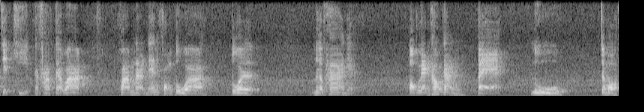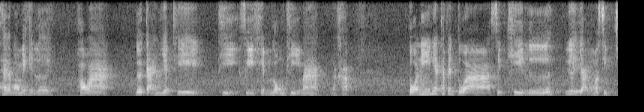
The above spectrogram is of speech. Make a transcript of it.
7 ขีดนะครับ แต่ว่าความหนาแน่นของตัวตัว เนื้อผ้าเนี่ย ออกแรงเท่ากัน แต่รูจะมองแทบจะมองไม่เห็นเลย เพราะว่าด้วยการเย็บที่ถี่ฝีเข็มลงถี่มากนะครับ ตัวนี้เนี่ยถ้าเป็นตัว 10 ขีดหรือเรียกอย่างว่า 10G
